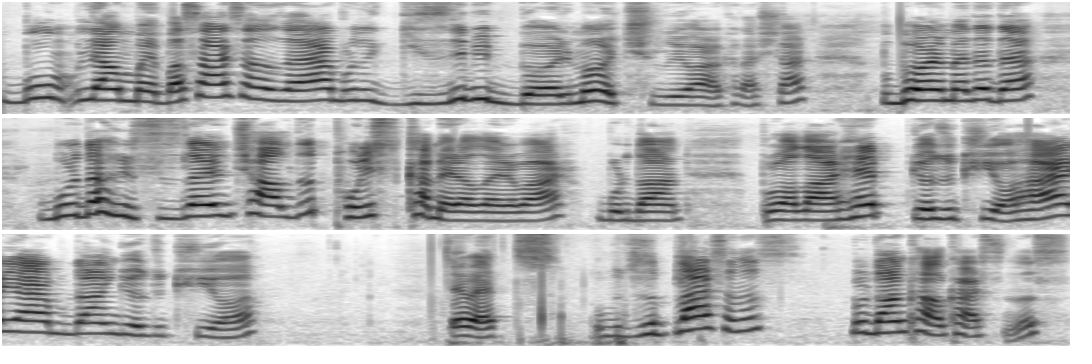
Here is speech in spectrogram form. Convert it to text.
bu lambayı basarsanız eğer burada gizli bir bölme açılıyor arkadaşlar. Bu bölmede de burada hırsızların çaldığı polis kameraları var. Buradan buralar hep gözüküyor. Her yer buradan gözüküyor. Evet. Zıplarsanız buradan kalkarsınız.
